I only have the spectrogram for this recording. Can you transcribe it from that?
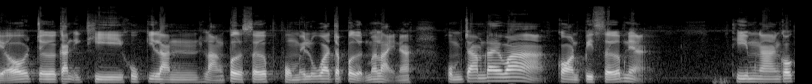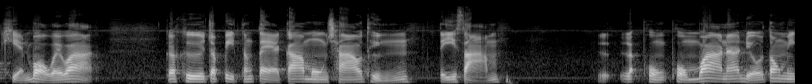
ดี๋ยวเจอกันอีกทีคุกกี้รันหลังเปิดเซิร์ฟผมไม่รู้ว่าจะเปิดเมื่อไหร่นะ ผมจำได้ว่าก่อนปิดเซิร์ฟเนี่ย ทีมงานก็เขียนบอกไว้ว่า ก็คือจะปิดตั้งแต่9โมงเช้าถึงตีสามแล้วผมผมว่านะ เดี๋ยวต้องมี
